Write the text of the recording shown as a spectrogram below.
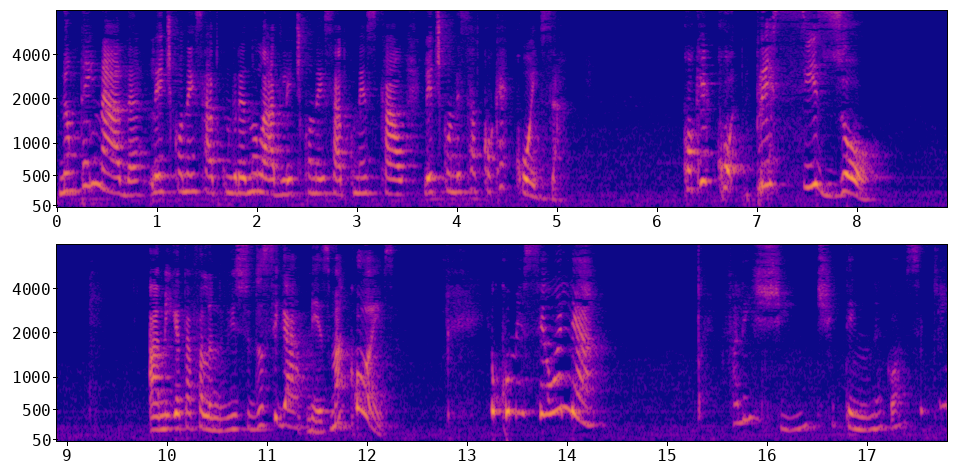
Não tem nada. Leite condensado com granulado, leite condensado com Nescau, leite condensado, qualquer coisa. Qualquer coisa. Preciso. A amiga tá falando vício do cigarro. Mesma coisa. Eu comecei a olhar. Falei, gente, tem um negócio aqui.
